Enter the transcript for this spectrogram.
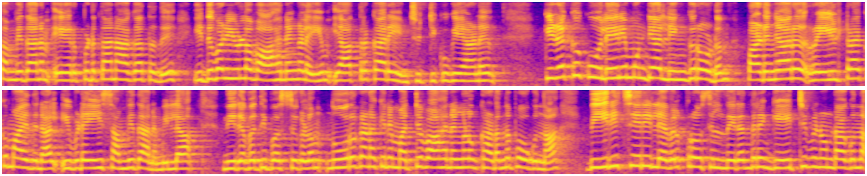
സംവിധാനം ഏർപ്പെടുത്താനാകാത്തത് ഇതുവഴിയുള്ള വാഹനങ്ങളെയും യാത്രക്കാരെയും ചുറ്റിക്കുകയാണ്. കിഴക്ക് കൂലേരി മുണ്ടിയ ലിങ്ക് റോഡും പടിഞ്ഞാറ് റെയിൽ ട്രാക്കുമായതിനാൽ ഇവിടെ ഈ സംവിധാനമില്ല. നിരവധി ബസ്സുകളും നൂറുകണക്കിന് മറ്റ് വാഹനങ്ങളും കടന്നു പോകുന്ന ബീരിച്ചേരി ലെവൽ ക്രോസിൽ നിരന്തരം ഗേറ്റ് വീണുണ്ടാകുന്ന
